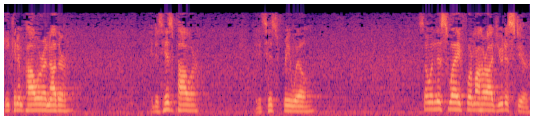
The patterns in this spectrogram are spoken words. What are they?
he can empower another. It is his power. It is his free will. So in this way, for Maharaj Yudhisthira,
